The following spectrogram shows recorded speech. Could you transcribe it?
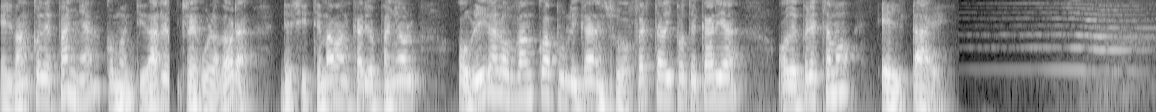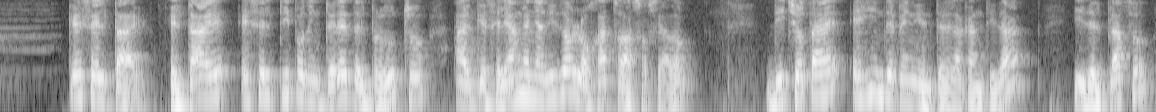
el Banco de España, como entidad reguladora del sistema bancario español, obliga a los bancos a publicar en sus ofertas hipotecarias o de préstamo el TAE. ¿Qué es el TAE? El TAE es el tipo de interés del producto al que se le han añadido los gastos asociados. Dicho TAE es independiente de la cantidad y del plazo,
